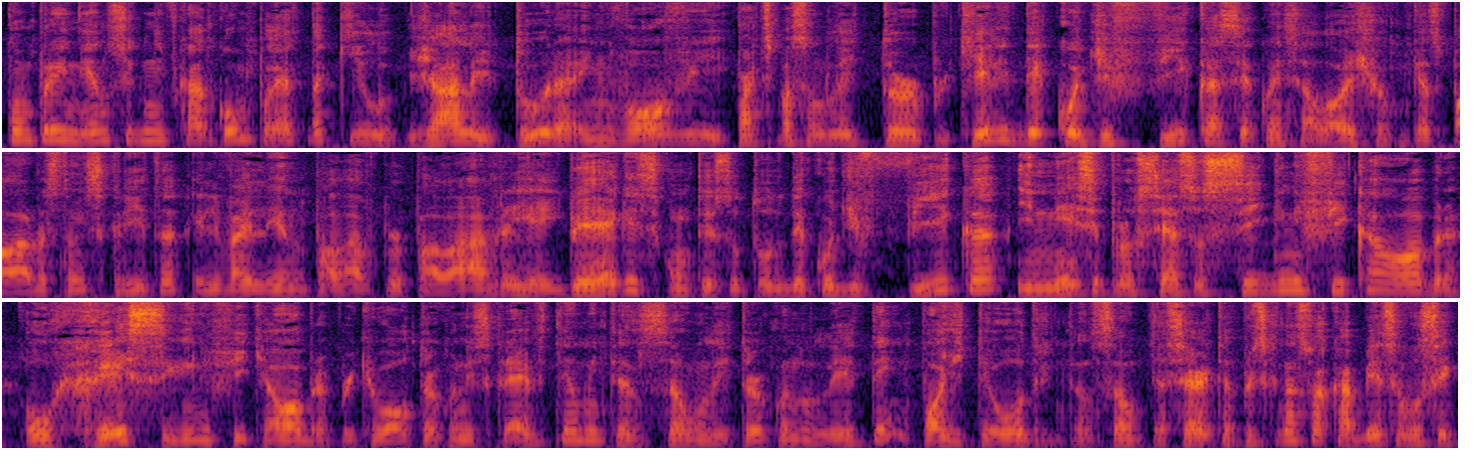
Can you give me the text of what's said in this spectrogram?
compreendendo o significado completo daquilo. Já a leitura envolve participação do leitor, porque ele decodifica a sequência lógica com que as palavras estão escritas. Ele vai lendo palavra por palavra e aí pega esse contexto todo, decodifica e nesse processo significa a obra. Ou ressignifica a obra, porque o autor quando escreve tem uma intenção, o leitor quando lê tem, pode ter outra intenção, tá certo? É por isso que na sua cabeça você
